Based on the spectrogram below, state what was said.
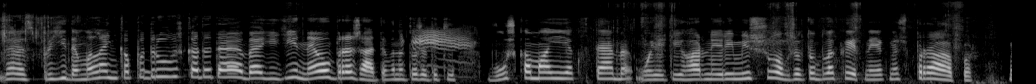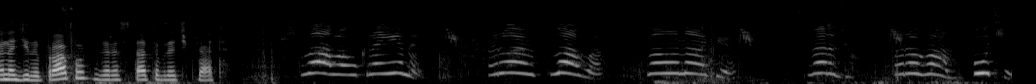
зараз приїде маленька подружка до тебе. Її не ображати. Вона теж такі вушка має, як в тебе. Ой, який гарний ремішок, жовто-блакитний, як наш прапор. Ми наділи прапор, зараз тато буде чіпляти. Слава Україні! Героям слава! Слава нації! Смерть ворогам! Путін!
